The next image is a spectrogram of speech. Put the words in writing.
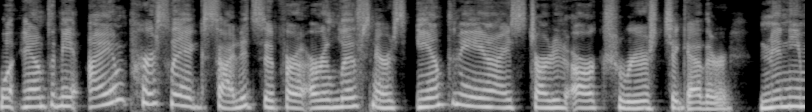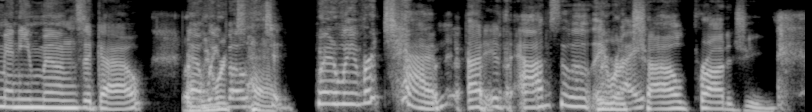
Well, Anthony, I am personally excited. So, for our listeners, Anthony and I started our careers together many, many moons ago. When and we, we, were both 10. t- when we were 10. That is absolutely right. we were right. child prodigies.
